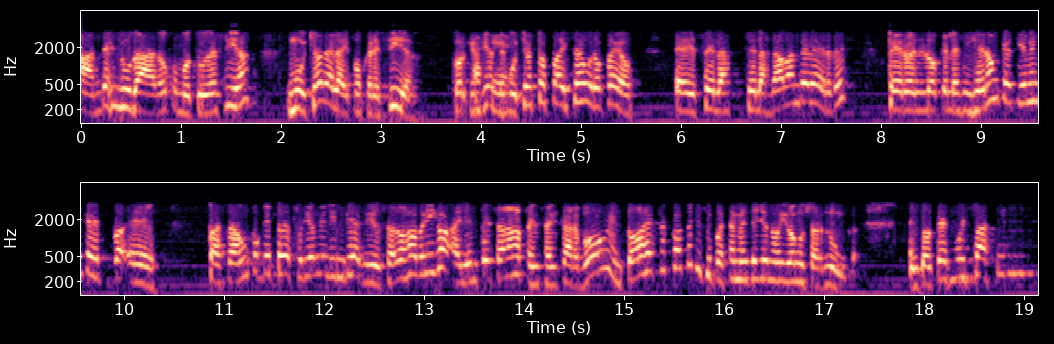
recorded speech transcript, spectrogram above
han desnudado, como tú decías, mucho de la hipocresía. Porque fíjate, muchos de estos países europeos eh, se, las, se las daban de verde, pero en lo que les dijeron que tienen que eh, pasaba un poquito de frío en el invierno y usar los abrigos, ahí empezaron a pensar en carbón, en todas esas cosas que supuestamente ellos no iban a usar nunca. Entonces es muy fácil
